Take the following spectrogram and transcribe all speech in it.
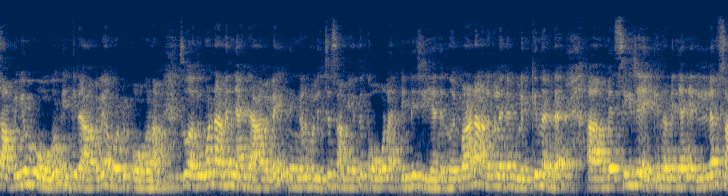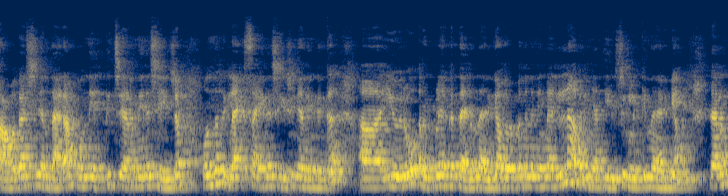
സമയം പോകും. എനിക്ക് രാവിലെ അങ്ങോട്ട് പോകണം. സോ അതുകൊണ്ടാണ് ഞാൻ രാവിലെ നിങ്ങൾ വിളിച്ച സമയത്ത് കോൾ അറ്റൻഡ് ചെയ്യാതിരുന്നത് ഒരുപാട് ആളുകൾ എന്നെ വിളിക്കുന്നുണ്ട്. മെസ്സേജ് അയക്കുന്നുണ്ട്. ഞാൻ എല്ലാം സാവകാശം ഞാൻ തരാം. ഒന്ന് എത്തിച്ചേർന്നതിന് ശേഷം ഒന്ന് റിലാക്സ് ആയതിനു ശേഷം ഞാൻ നിങ്ങൾക്ക് ഈ ഒരു റിപ്ലൈ ഒക്കെ തരുന്നതായിരിക്കും. അതോടൊപ്പം തന്നെ നിങ്ങൾ എല്ലാവരും ഞാൻ തിരിച്ചു വിളിക്കുന്നതായിരിക്കും. കാരണം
